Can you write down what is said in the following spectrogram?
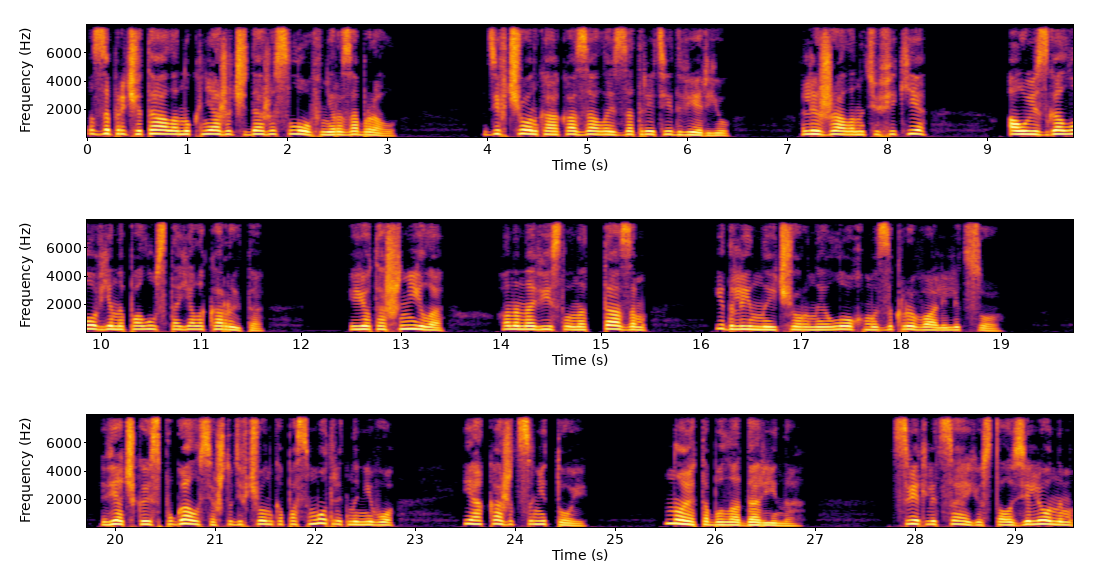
запричитала, но княжич даже слов не разобрал. Девчонка оказалась за третьей дверью, лежала на тюфике, а у изголовья на полу стояла корыта. Ее тошнило, она нависла над тазом, и длинные черные лохмы закрывали лицо. Вячка испугался, что девчонка посмотрит на него и окажется не той. Но это была Дарина. Цвет лица ее стал зеленым,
